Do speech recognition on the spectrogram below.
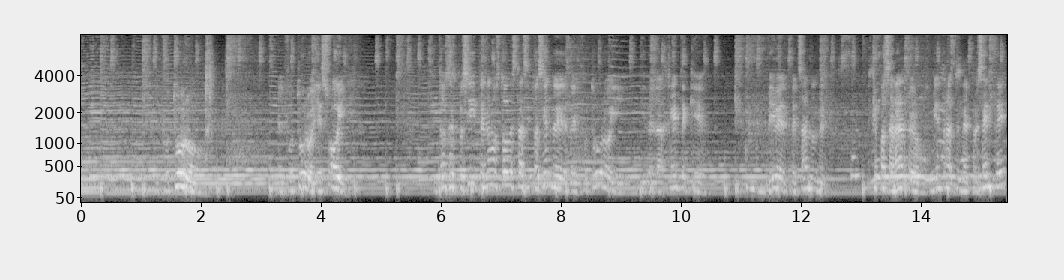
El futuro, el futuro y es hoy. Entonces, pues sí, tenemos toda esta situación de- del futuro y, y de la gente que vive pensando en el- qué pasará, pero mientras en el presente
